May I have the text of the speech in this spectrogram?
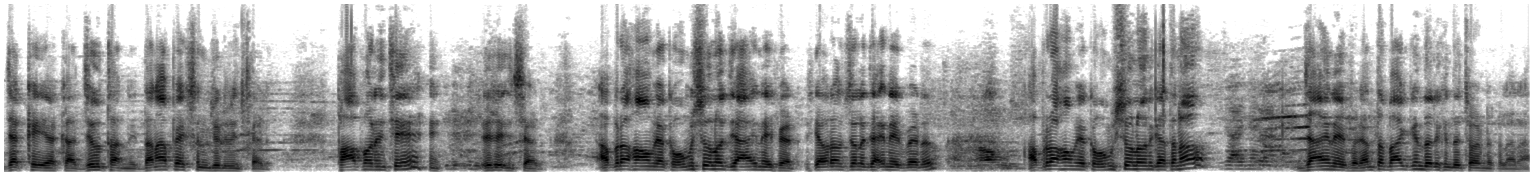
జక్కయ్య యొక్క జీవితాన్ని ధనాపేక్షను విడిపించాడు పాపం నుంచి విడిపించాడు అబ్రహాం యొక్క వంశంలో జాయిన్ అయిపోయాడు. ఎవరి వంశంలో జాయిన్ అయిపోయాడు? అబ్రహాం యొక్క వంశంలోనికి అతను జాయిన్ అయిపోయాడు. ఎంత భాగ్యం దొరికిందో చూడండి పిల్లరా.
